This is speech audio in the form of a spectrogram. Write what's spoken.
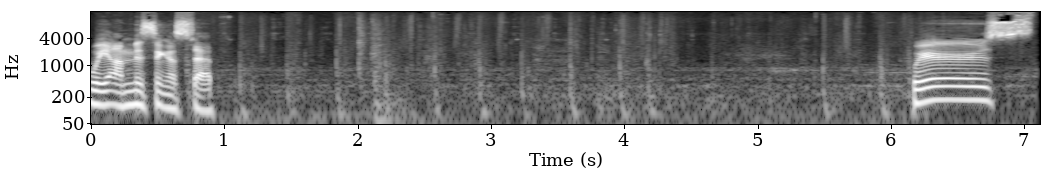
Wait, I'm missing a step. Where's...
